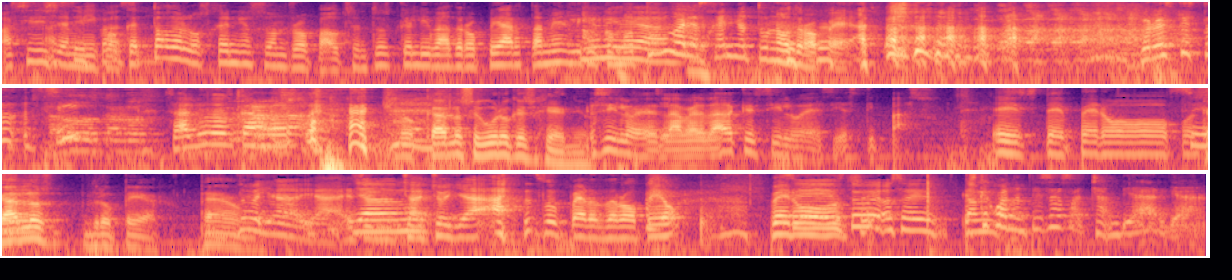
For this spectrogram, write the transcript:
Así dice Así mi hijo, pasa. que todos los genios son dropouts. Entonces, que él iba a dropear también. Le dije, como idea. tú no eres genio, tú no dropeas. Pero es que esto, sí. Saludos, Carlos. No, Carlos seguro que es genio. sí lo es, la verdad que sí lo es, y es tipazo. Este, pero, pues... Sí. Carlos dropea. Pound. No, ya, ya, ese Ya, muchacho ya súper dropeó. Pero Sí, estuve, sí. o sea, es que cuando empiezas a chambear ya...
